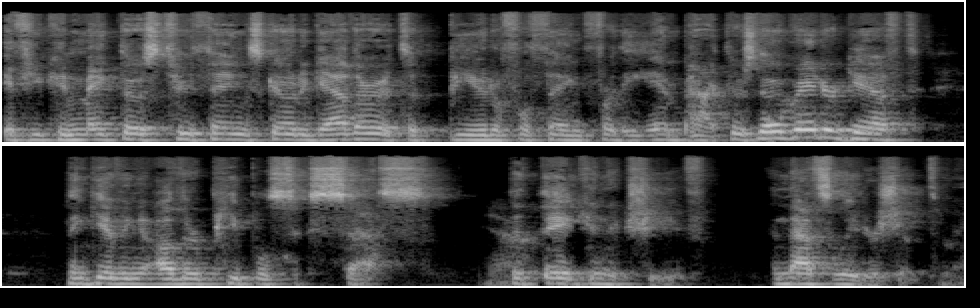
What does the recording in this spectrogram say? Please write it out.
if you can make those two things go together, it's a beautiful thing for the impact. There's no greater gift than giving other people success yeah. that they can achieve. And that's leadership to me.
